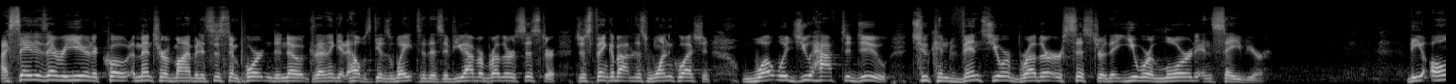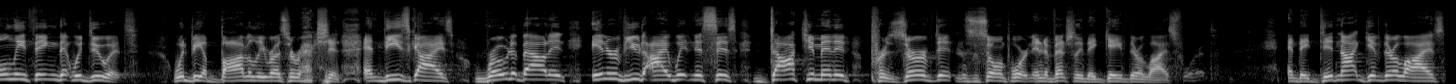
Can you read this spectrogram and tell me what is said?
I say this every year to quote a mentor of mine, but it's just important to note because I think it helps, gives weight to this. If you have a brother or sister, just think about this one question What would you have to do to convince your brother or sister that you are Lord and Savior? The only thing that would do it would be a bodily resurrection. And these guys wrote about it, interviewed eyewitnesses, documented, preserved it. And this is so important. And eventually they gave their lives for it and they did not give their lives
